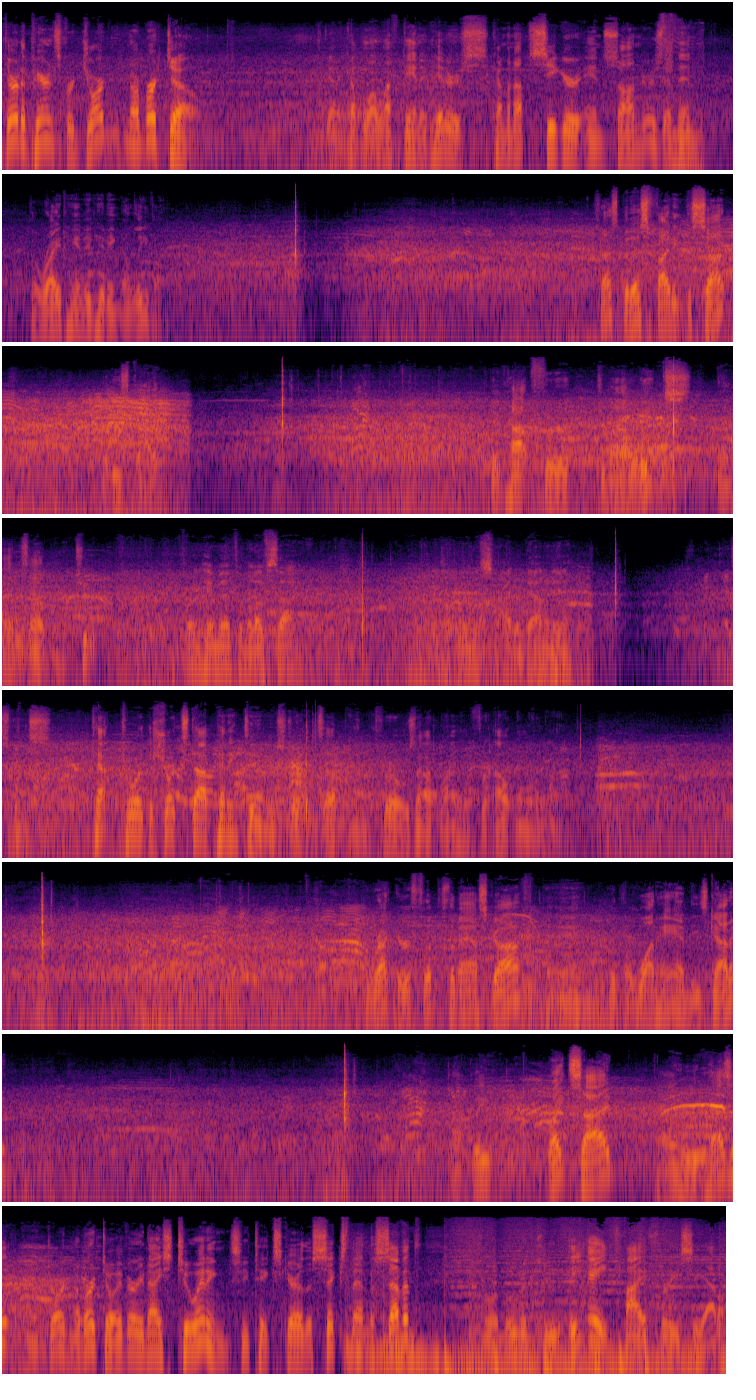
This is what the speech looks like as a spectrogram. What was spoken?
third appearance for Jordan Norberto. He's got a couple of left-handed hitters coming up, Seager and Saunders, and then the right-handed hitting Olivo. Cespedes fighting the sun, but he's got it. Big hop for Jemile Weeks, and that is out number two. Bring him in from the left side. Slider down and in. This one's tapped toward the shortstop Pennington, who straightens up and throws out line for out number one. Recker flips the mask off, and with the one hand, he's got it. Bentley, right side, uh, who has it, and Jordan Norberto, a very nice two innings. He takes care of the sixth and the seventh. So we're moving to the eighth, 5-3 Seattle.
